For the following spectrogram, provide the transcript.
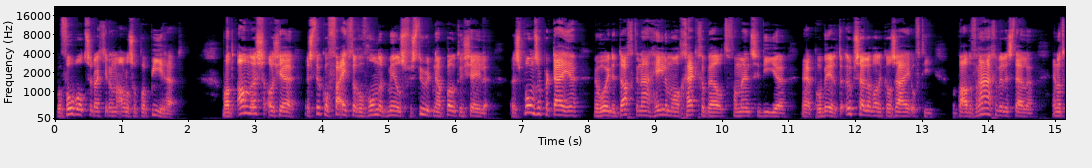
Bijvoorbeeld zodat je dan alles op papier hebt. Want anders, als je een stuk of 50 of 100 mails verstuurt naar potentiële eh, sponsorpartijen, dan word je de dag daarna helemaal gek gebeld van mensen die je nou proberen te upsellen, wat ik al zei, of die bepaalde vragen willen stellen. En dat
